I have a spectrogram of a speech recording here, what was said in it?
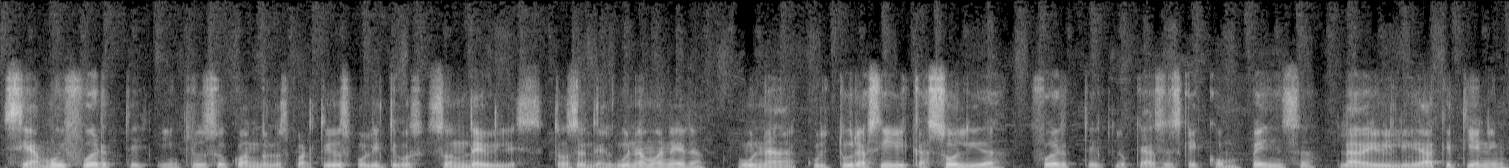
sea muy fuerte, incluso cuando los partidos políticos son débiles. Entonces, de alguna manera, una cultura cívica sólida, fuerte, lo que hace es que compensa la debilidad que tienen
